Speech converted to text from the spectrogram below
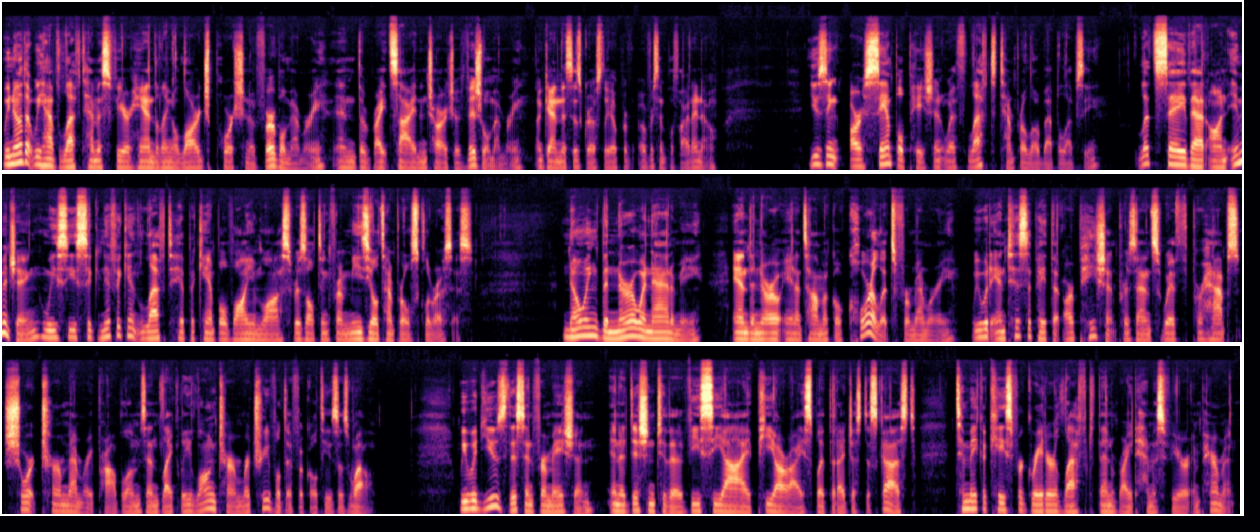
We know that we have left hemisphere handling a large portion of verbal memory and the right side in charge of visual memory. Again, this is grossly over- oversimplified, I know. Using our sample patient with left temporal lobe epilepsy, let's say that on imaging we see significant left hippocampal volume loss resulting from mesial temporal sclerosis. Knowing the neuroanatomy and the neuroanatomical correlates for memory, we would anticipate that our patient presents with perhaps short term memory problems and likely long term retrieval difficulties as well. We would use this information, in addition to the VCI PRI split that I just discussed, to make a case for greater left than right hemisphere impairment.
